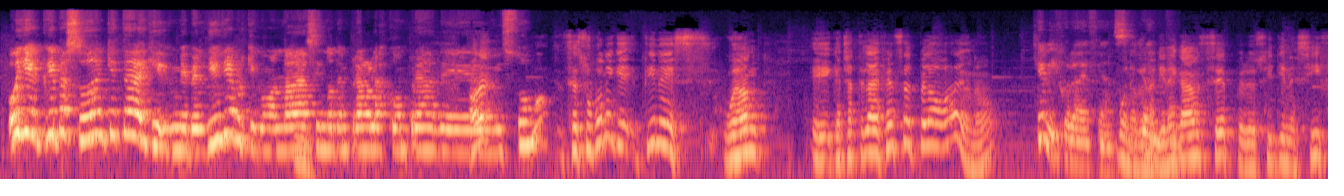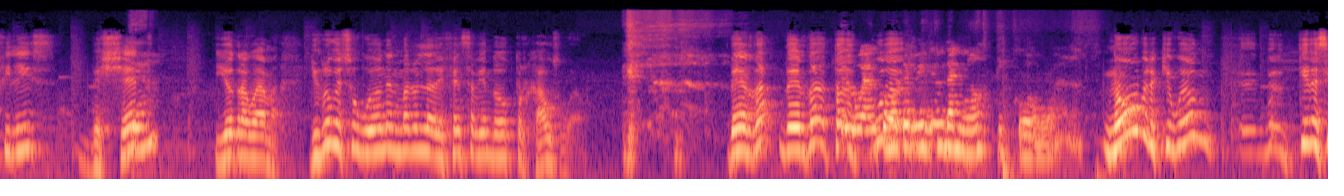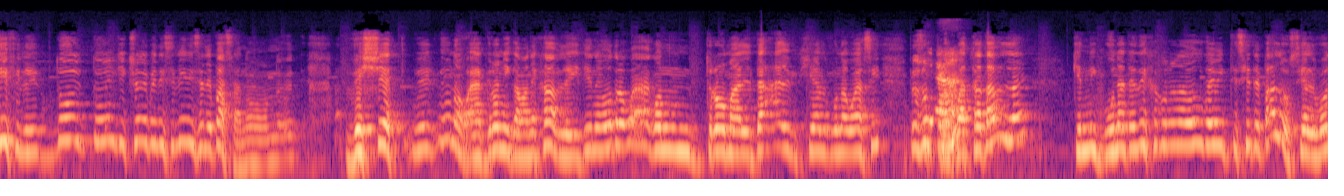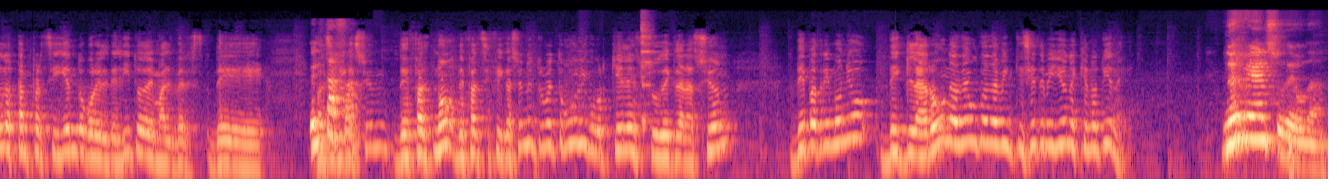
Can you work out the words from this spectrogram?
Oye, ¿qué pasó? ¿En qué está? Que me perdí un día porque como andaba Mm. haciendo temprano las compras de Ahora- insumo. Se supone que tienes, weón, eh, ¿cachaste la defensa del Pelado Bade o no? ¿Qué dijo la defensa? Bueno, que no tiene cáncer, pero sí tiene sífilis, Bechet y otra weá más. Yo creo que esos weones armaron la defensa viendo Doctor House, weón. De verdad, de verdad. Pero, weón, ¿cómo te rinde un diagnóstico, weón? No, pero es que, weón, eh, tiene sífilis, dos, dos inyecciones de penicilina y se le pasa. No, no. Eh, una weá crónica manejable y tiene otra weá con tromaldalgia, alguna weá así. Pero son una weá tratables que ninguna te deja con una deuda de 27 palos. Si al weón lo están persiguiendo por el delito de malvers de falsificación, de fal- no, de falsificación de instrumento público, porque él en su declaración de patrimonio declaró una deuda de 27 millones que no tiene. No es real su deuda.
